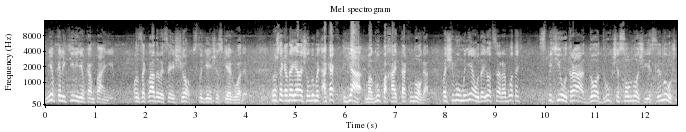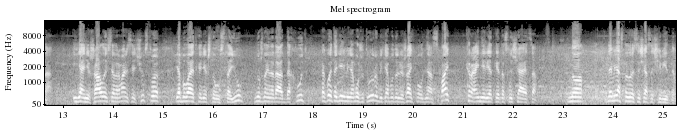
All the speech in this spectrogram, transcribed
не в коллективе, не в компании. Он закладывается еще в студенческие годы. Потому что когда я начал думать, а как я могу пахать так много? Почему мне удается работать с 5 утра до 2 часов ночи, если нужно? И я не жалуюсь, я нормально себя чувствую. Я, бывает, конечно, устаю, нужно иногда отдохнуть. Какой-то день меня может вырубить, я буду лежать полдня спать. Крайне редко это случается. Но для меня становится сейчас очевидным.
